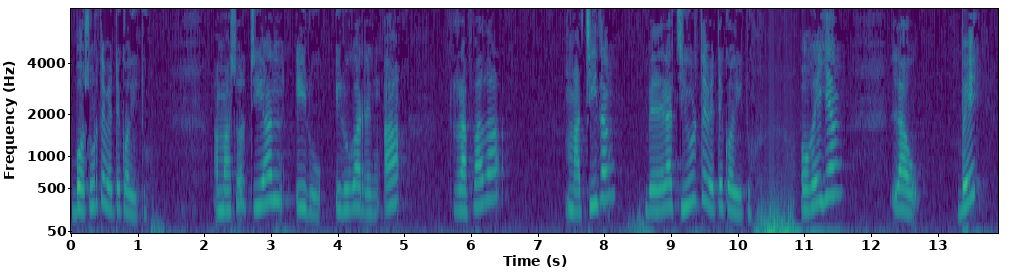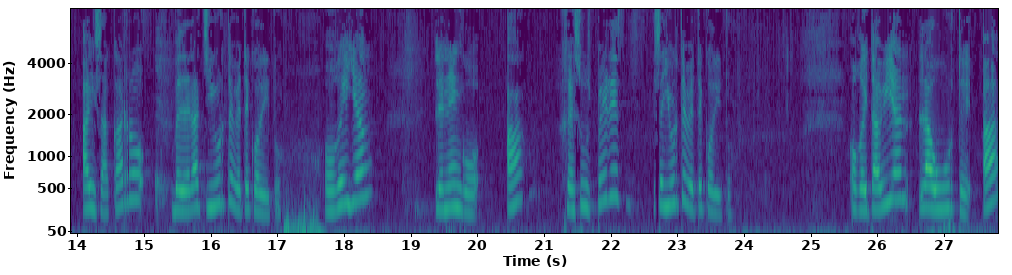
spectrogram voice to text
bos urte beteko ditu. Amazortzian iru, irugarren A, Rafada matxidan bederatzi urte beteko ditu. Hogeian, lau, B, aiza karro bederatzi urte beteko ditu. Hogeian, lehenengo A, Jesus Pérez zei urte beteko ditu. Hogeita bian, lau urte A,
